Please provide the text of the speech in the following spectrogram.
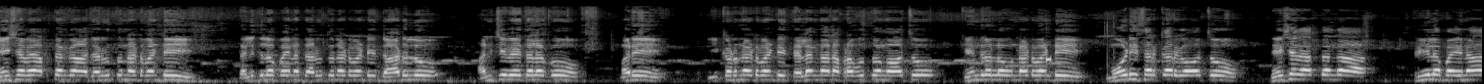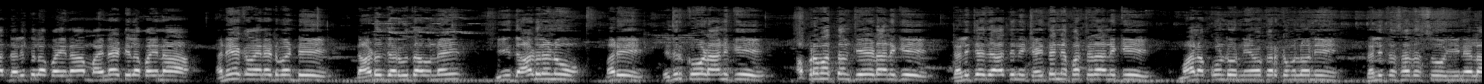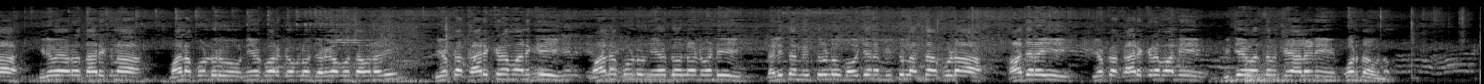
దేశవ్యాప్తంగా జరుగుతున్నటువంటి దళితులపైన జరుగుతున్నటువంటి దాడులు అణచివేతలకు మరి ఇక్కడ ఉన్నటువంటి తెలంగాణ ప్రభుత్వం కావచ్చు కేంద్రంలో ఉన్నటువంటి మోడీ సర్కార్ కావచ్చు దేశవ్యాప్తంగా స్త్రీలపైన దళితులపైన మైనార్టీలపైన అనేకమైనటువంటి దాడులు జరుగుతూ ఉన్నాయి. ఈ దాడులను మరి ఎదుర్కోవడానికి అప్రమత్తం చేయడానికి దళిత జాతిని చైతన్యపరచడానికి మానకొండూరు నియోజకవర్గంలోని దళిత సదస్సు ఈ నెల ఇరవై ఆరో తారీఖున మానకొండూరు నియోజకవర్గంలో జరగబోతా ఉన్నది. ఈ యొక్క కార్యక్రమానికి మానకొండూరు నియోజకవర్గంలో ఉన్నటువంటి దళిత మిత్రులు బహుజన మిత్రులంతా కూడా హాజరయ్యి ఈ యొక్క కార్యక్రమాన్ని విజయవంతం చేయాలని కోరుతా ఉన్నాం.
